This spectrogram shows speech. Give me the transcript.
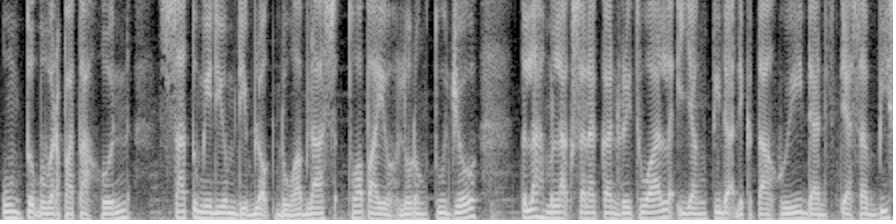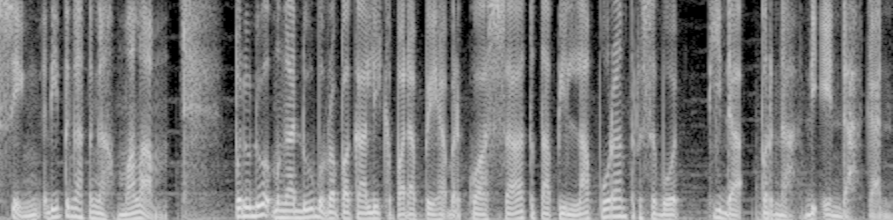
Untuk beberapa tahun, satu medium di Blok 12 Tua Payuh Lorong 7 telah melaksanakan ritual yang tidak diketahui dan setiasa bising di tengah-tengah malam. Penduduk mengadu beberapa kali kepada pihak berkuasa tetapi laporan tersebut tidak pernah diendahkan.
